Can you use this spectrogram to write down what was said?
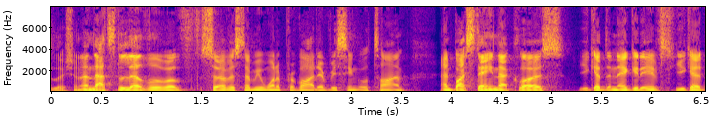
solution. And that's the level of service that we want to provide every single time. And by staying that close, you get the negatives, you get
